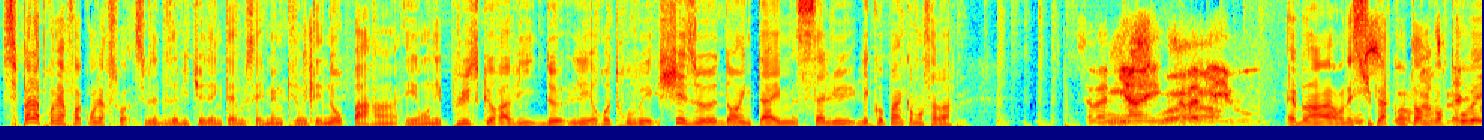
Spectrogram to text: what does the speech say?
C'est pas la première fois qu'on les reçoit. Si vous êtes des habitués d'Hangtime, vous savez même qu'ils ont été nos parrains et on est plus que ravis de les retrouver chez eux dans Hangtime. Salut les copains, comment ça va? Ça va bien et ça va bien et vous? Eh ben, on est super content de vous retrouver.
